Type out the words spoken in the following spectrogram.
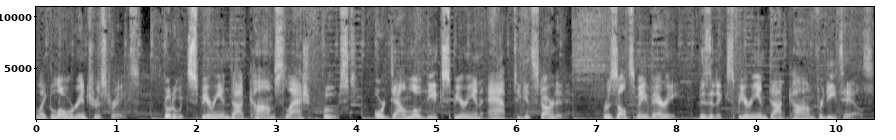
like lower interest rates. Go to Experian.com slash boost or download the Experian app to get started. Results may vary. Visit Experian.com for details.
